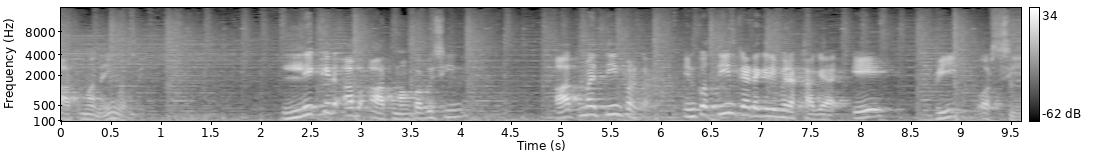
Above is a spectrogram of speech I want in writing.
आत्मा नहीं मरती। लेकिन अब आत्माओं का भी सीन आत्माएँ तीन प्रकार, इनको तीन कैटेगरी में रखा गया ए बी और सी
